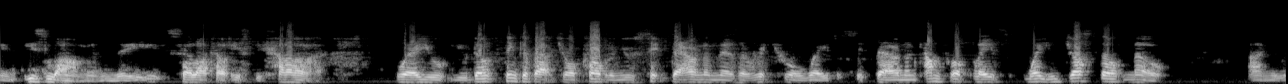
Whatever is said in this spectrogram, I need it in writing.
in Islam, in the Salat al-Istikhara, where you, you don't think about your problem, you sit down and there's a ritual way to sit down and come to a place where you just don't know. And you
